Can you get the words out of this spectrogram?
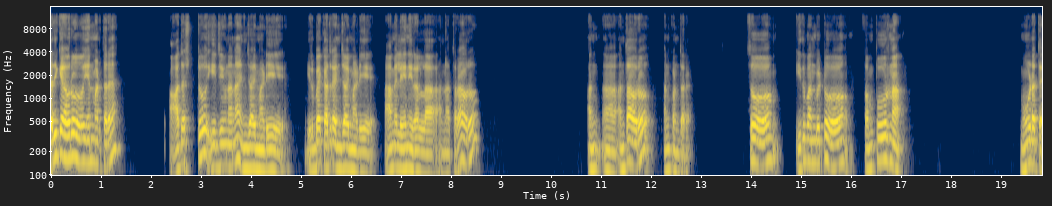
ಅದಕ್ಕೆ ಅವರು ಏನ್ ಮಾಡ್ತಾರೆ? ಆದಷ್ಟು ಈ ಜೀವನನ ಎಂಜಾಯ್ ಮಾಡಿ, ಇರ್ಬೇಕಾದ್ರೆ ಎಂಜಾಯ್ ಮಾಡಿ, ಆಮೇಲೆ ಏನಿರಲ್ಲ ಅನ್ನೋ ತರ ಅವರು ಅನ್ ಅಂತ ಅವರು ಅನ್ಕೊಂತಾರೆ. ಸೊ ಇದು ಬಂದ್ಬಿಟ್ಟು ಸಂಪೂರ್ಣ ಮೂಢತೆ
